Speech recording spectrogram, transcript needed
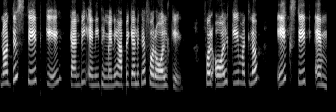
not this state k can be anything मैंने यहाँ पे क्या लिखा है? For all k for all k मतलब एक स्टेट एम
